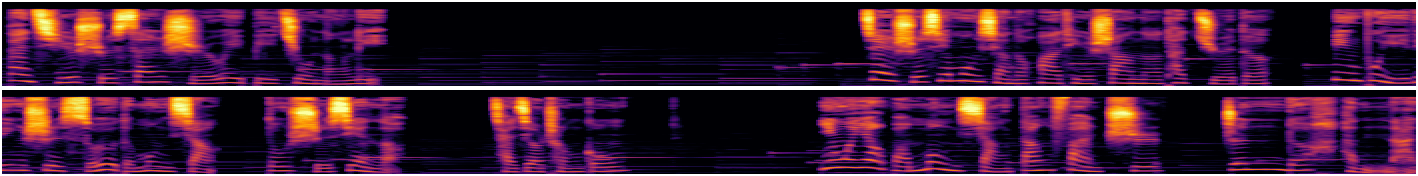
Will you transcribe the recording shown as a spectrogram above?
但其实三十未必就能立。”在实现梦想的话题上呢，他觉得并不一定是所有的梦想都实现了才叫成功，因为要把梦想当饭吃，真的很难。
